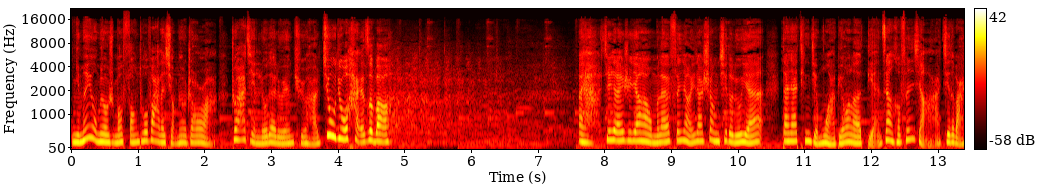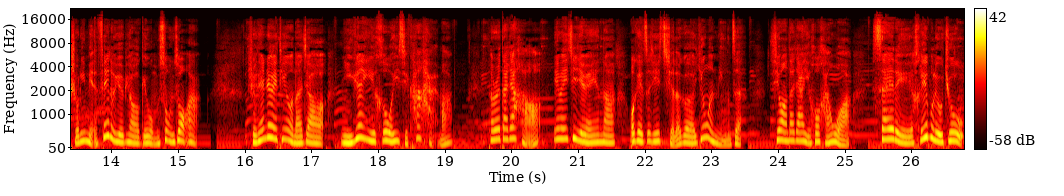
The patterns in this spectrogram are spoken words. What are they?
你们有没有什么防脱发的小妙招啊？抓紧留在留言区哈，救救孩子吧！哎呀，接下来时间啊，我们来分享一下上期的留言。大家听节目啊，别忘了点赞和分享啊，记得把手里免费的月票给我们送一送啊。首先这位听友呢，叫你愿意和我一起看海吗？他说大家好，因为季节原因呢，我给自己起了个英文名字，希望大家以后喊我晒的黑不溜秋。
